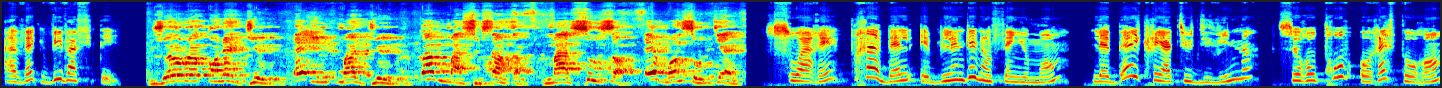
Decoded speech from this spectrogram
avec vivacité. Je reconnais Dieu et uniquement Dieu comme ma substance, ma source et mon soutien. Soirée très belle et blindée d'enseignements, les belles créatures divines se retrouvent au restaurant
